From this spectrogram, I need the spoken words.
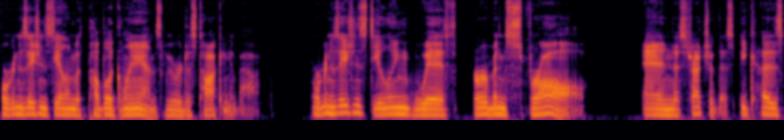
organizations dealing with public lands, we were just talking about, organizations dealing with urban sprawl, and the stretch of this because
